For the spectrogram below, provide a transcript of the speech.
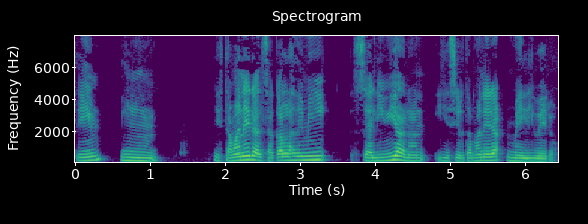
¿Sí? de esta manera, al sacarlas de mí, se alivianan y de cierta manera me libero.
